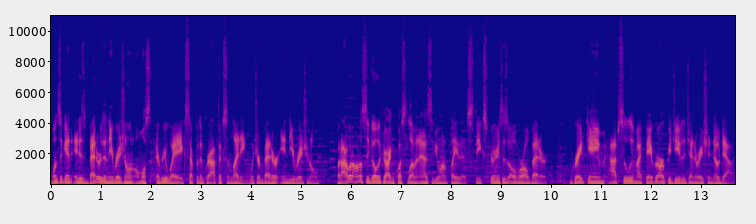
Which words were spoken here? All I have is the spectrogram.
Once again, it is better than the original in almost every way except for the graphics and lighting, which are better in the original, but I would honestly go with Dragon Quest XI S if you want to play this. The experience is overall better. Great game, absolutely my favorite RPG of the generation, no doubt.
